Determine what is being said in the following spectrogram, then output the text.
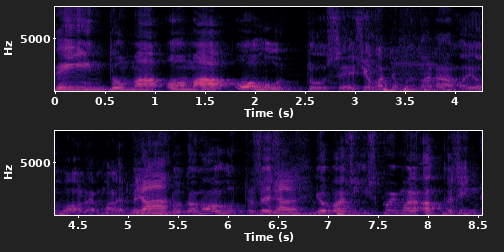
veenduma oma ohutuses ja vaata, kui vana ma juba olen, ma olen veendunud oma ohutuses ja. juba siis, kui ma hakkasin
